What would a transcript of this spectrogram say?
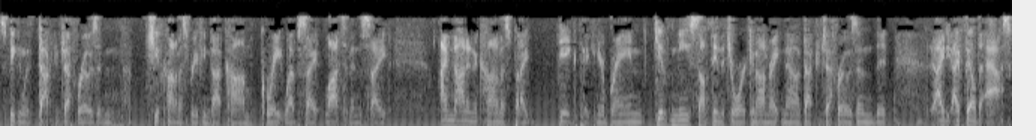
speaking with Dr. Jeff Rosen, chief economist Briefing.com. Great website, lots of insight. I'm not an economist, but I dig picking your brain. Give me something that you're working on right now, Dr. Jeff Rosen, that I, I failed to ask.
